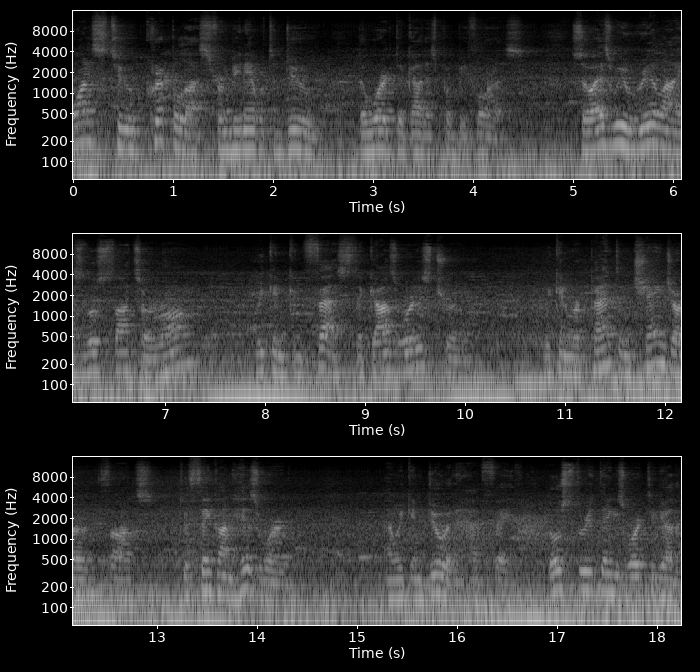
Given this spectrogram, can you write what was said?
wants to cripple us from being able to do the work that God has put before us. So as we realize those thoughts are wrong, we can confess that God's word is true. We can repent and change our thoughts to think on His word, and we can do it and have faith. Those three things work together.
